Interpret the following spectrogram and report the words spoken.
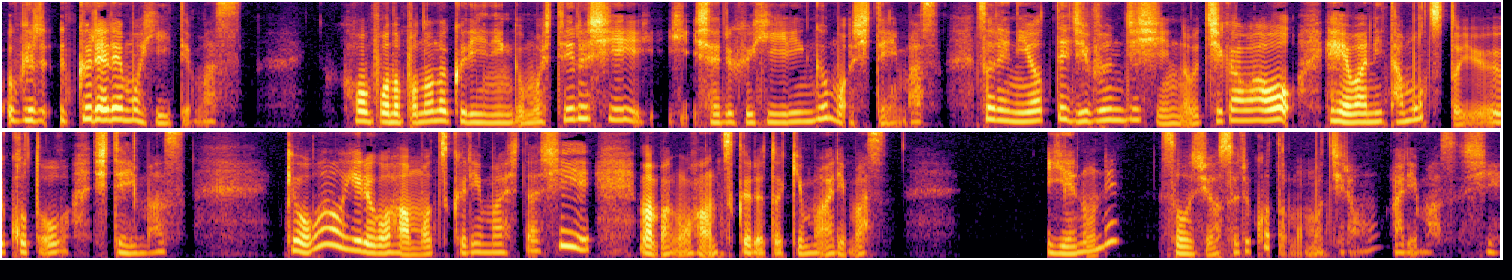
ウクレレも弾いてます。ほんぽのぽののクリーニングもしているしセルフヒーリングもしています。それによって自分自身の内側を平和に保つということをしています。今日はお昼ご飯も作りましたし、まあ、晩ご飯作る時もあります。家のね掃除をすることももちろんありますし。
